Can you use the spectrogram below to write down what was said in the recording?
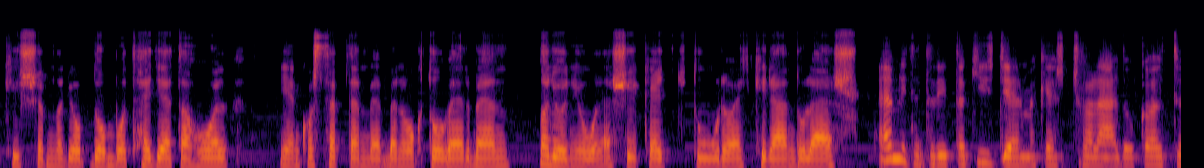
kisebb-nagyobb dombot, hegyet, ahol ilyenkor szeptemberben, októberben nagyon jól esik egy túra, egy kirándulás. Említetted itt a kisgyermekes családokat.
